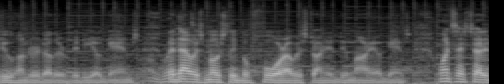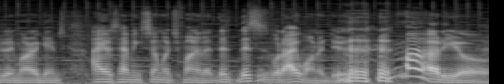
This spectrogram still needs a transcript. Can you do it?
200 other video games. but that was mostly before I was starting to do Mario games. Once I started doing Mario games, I was having so much fun that this, this is what I want to do. Mario.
